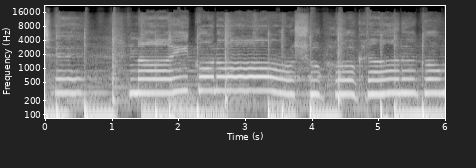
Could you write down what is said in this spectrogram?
আছে, নাই কোনো শুভ ঘ্রাণ গম।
